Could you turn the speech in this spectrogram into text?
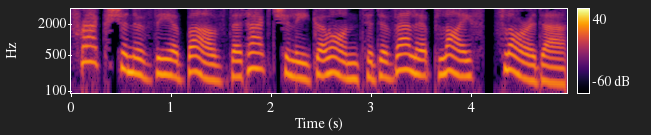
Fraction of the above that actually go on to develop life, Florida.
